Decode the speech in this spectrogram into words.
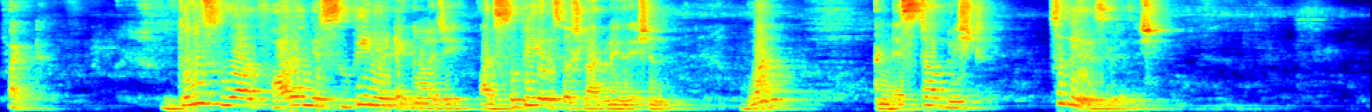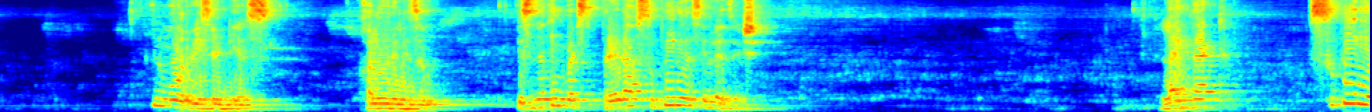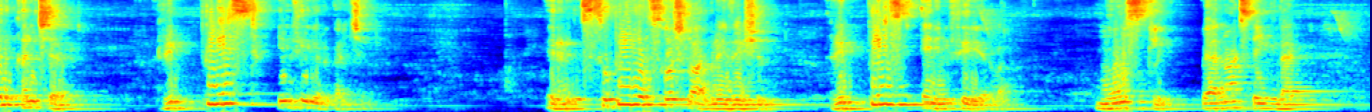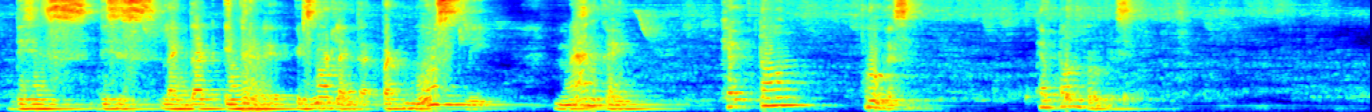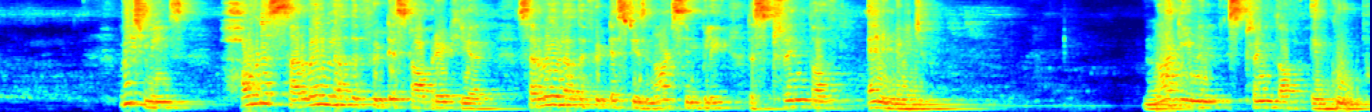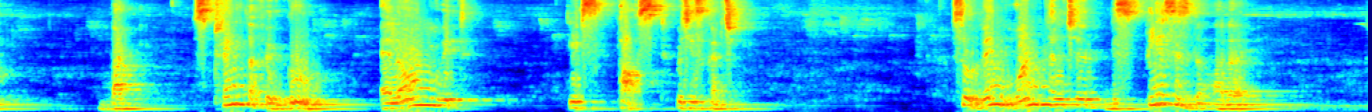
Fight. Those who are following a superior technology or superior social organization won and established superior civilization. In more recent years, colonialism is nothing but spread of superior civilization. Like that, superior culture replaced inferior culture. A superior social organization replaced an inferior one. Mostly, we are not saying that this is this is like that everywhere. It is not like that, but mostly mankind kept on progressing, kept on progressing. Which means, how does survival of the fittest operate here? Survival of the fittest is not simply the strength of an individual, not even strength of a group, but strength of a group along with its past, which is culture. So when one culture displaces the other,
